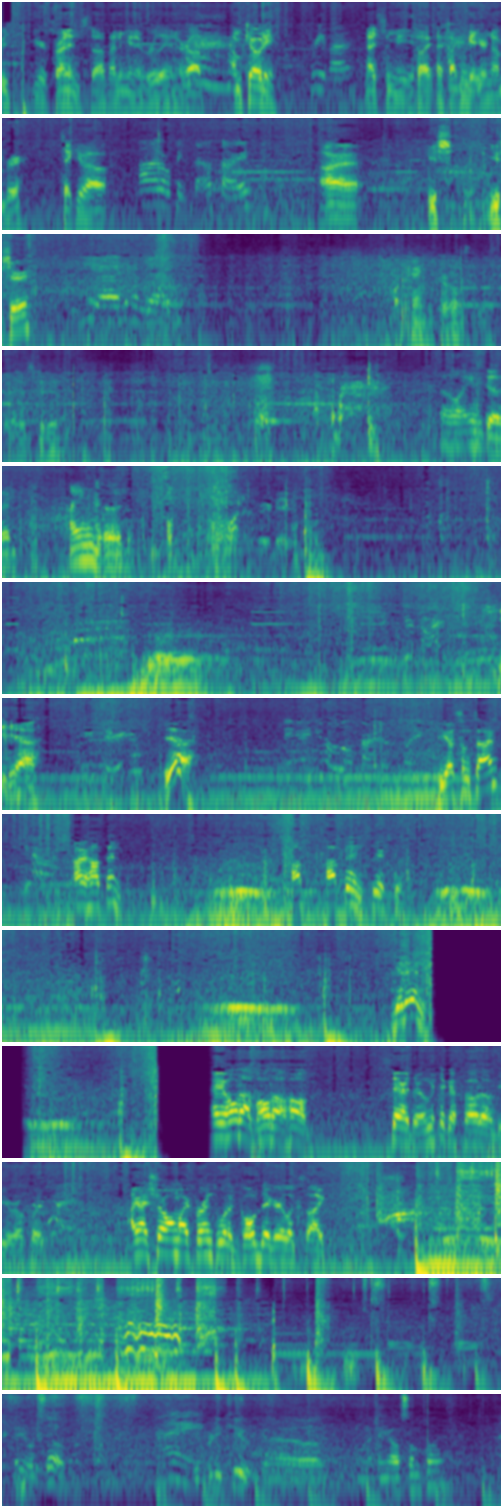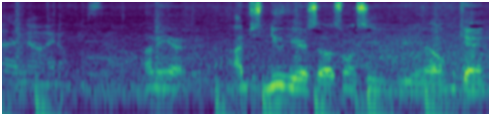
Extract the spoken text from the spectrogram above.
he's your friend and stuff. I didn't mean to really interrupt. I'm Cody. Reva. Nice to meet you. If I, if I can get your number, take you out. I don't think so. Sorry. All right. You sh- you sure? Yeah, I think I'm good. Fucking girls these days, dude. Oh, I'm good. I'm good. Whatever, dude. Yeah. Are you serious? Yeah. Maybe I do have a little that's like, You got some time? yeah. All right, hop in. Hop, hop in, seriously. Get in. Hey, hold up, hold up, hold up. Stay right there. Let me take a photo of you real quick. I gotta show all my friends what a gold digger looks like. What's up? Hi. You're pretty cute. Can I, uh, wanna hang out sometime? Uh, no, I don't think so. I mean, uh, I'm just new here, so I just want to see you, you know, okay,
